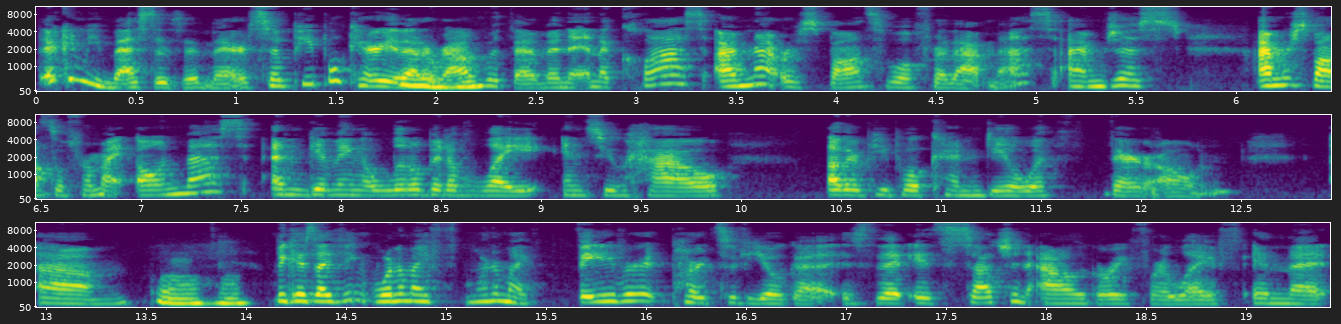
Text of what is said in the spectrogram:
there can be messes in there. So people carry that Mhm. around with them. And in a class i'm not responsible for that mess. I'm just i'm responsible for my own mess and giving a little bit of light into how other people can deal with their own. Um, Mhm. because I think one of my one of my favorite parts of yoga is that it's such an allegory for life in that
